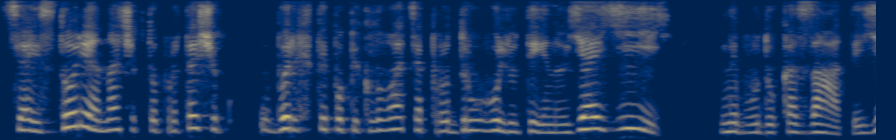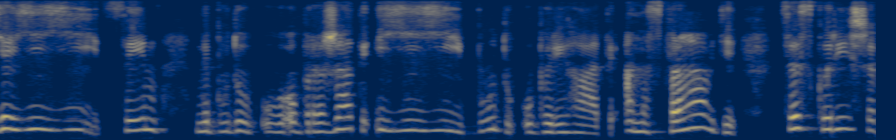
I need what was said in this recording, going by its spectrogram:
ця історія, начебто, про те, щоб уберегти, попіклуватися про другу людину. Я їй не буду казати, я її цим не буду ображати і її буду оберігати. А насправді це скоріше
